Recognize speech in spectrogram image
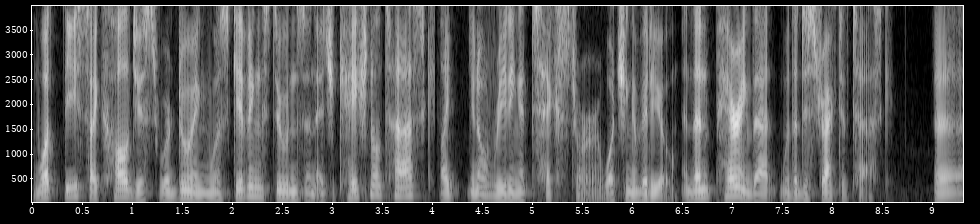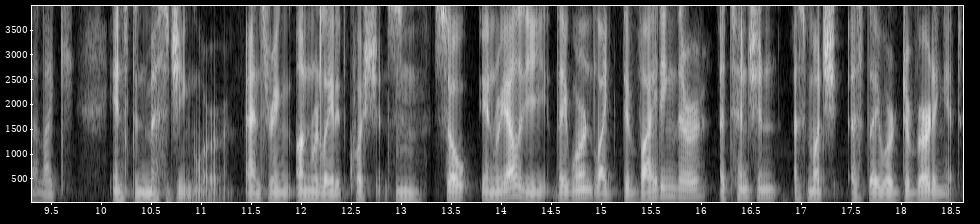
what these psychologists were doing was giving students an educational task, like, you know, reading a text or watching a video, and then pairing that with a distractive task, uh, like instant messaging or answering unrelated questions. Mm. So in reality, they weren't like dividing their attention as much as they were diverting it.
